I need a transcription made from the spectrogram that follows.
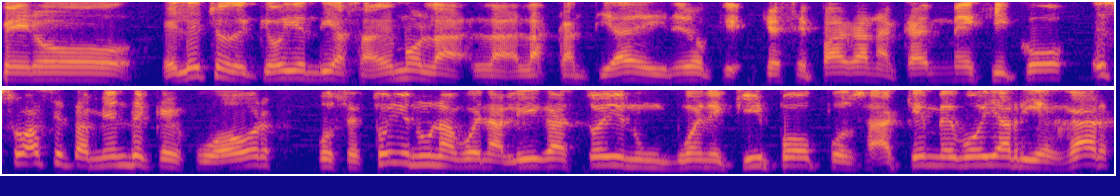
pero el hecho de que hoy en día sabemos la, la, cantidad de dinero que, se pagan acá en México, eso hace también de que el jugador, pues estoy en una buena liga, estoy en un buen equipo, pues a qué me voy a arriesgar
